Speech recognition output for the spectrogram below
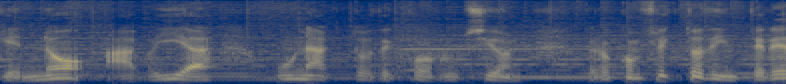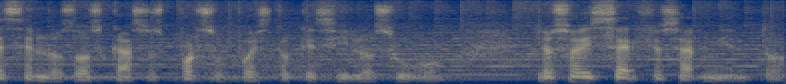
que no había un acto de corrupción. Pero conflicto de interés en los dos casos, por supuesto que sí los hubo. Yo soy Sergio Sarmiento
